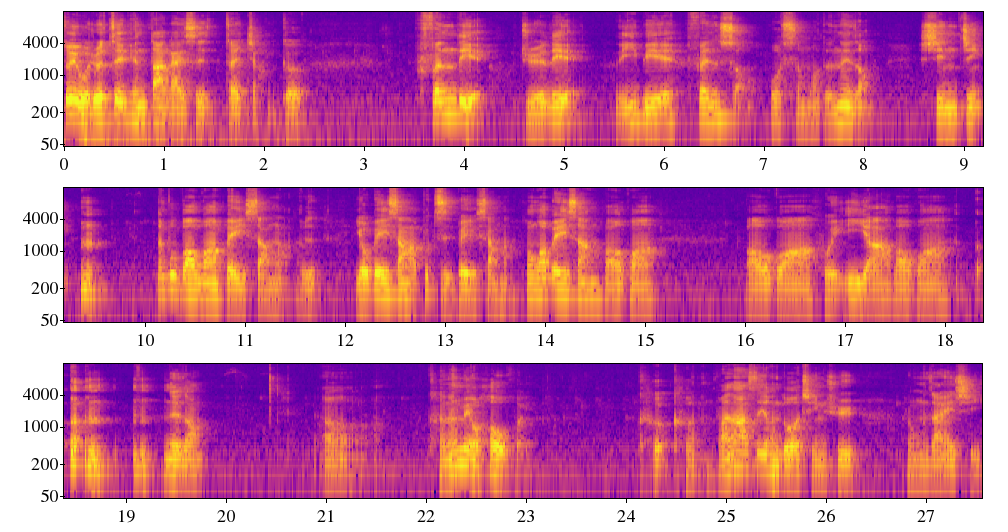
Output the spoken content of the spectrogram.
所以我觉得这篇大概是在讲一个分裂、决裂、离别、分手或什么的那种心境。那不包括悲伤啊，不是有悲伤啊，不止悲伤啊，包括悲伤，包括包括回忆啊，包括 那种呃，可能没有后悔，可可能，反正它是有很多情绪融在一起。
